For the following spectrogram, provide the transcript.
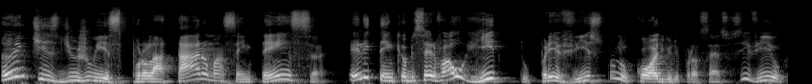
Antes de o juiz prolatar uma sentença, ele tem que observar o rito previsto no Código de Processo Civil,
